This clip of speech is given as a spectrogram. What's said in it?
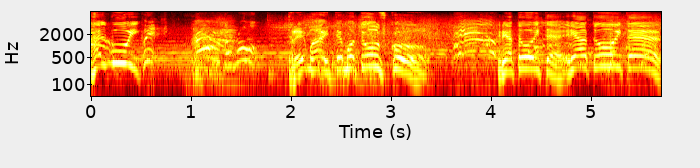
Гальмуй! Тримайте мотузку! Рятуйте, рятуйте!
